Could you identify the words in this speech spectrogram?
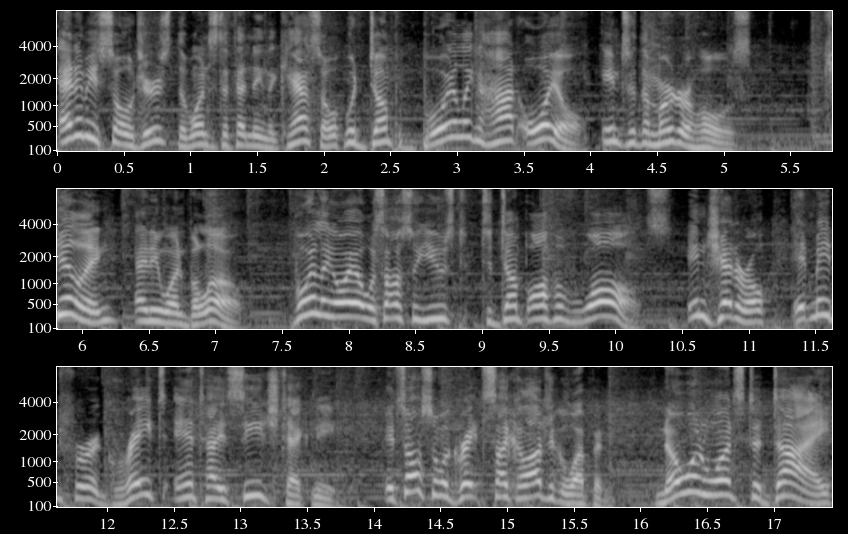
enemy soldiers, the ones defending the castle, would dump boiling hot oil into the murder holes, killing anyone below. Boiling oil was also used to dump off of walls. In general, it made for a great anti siege technique. It's also a great psychological weapon. No one wants to die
